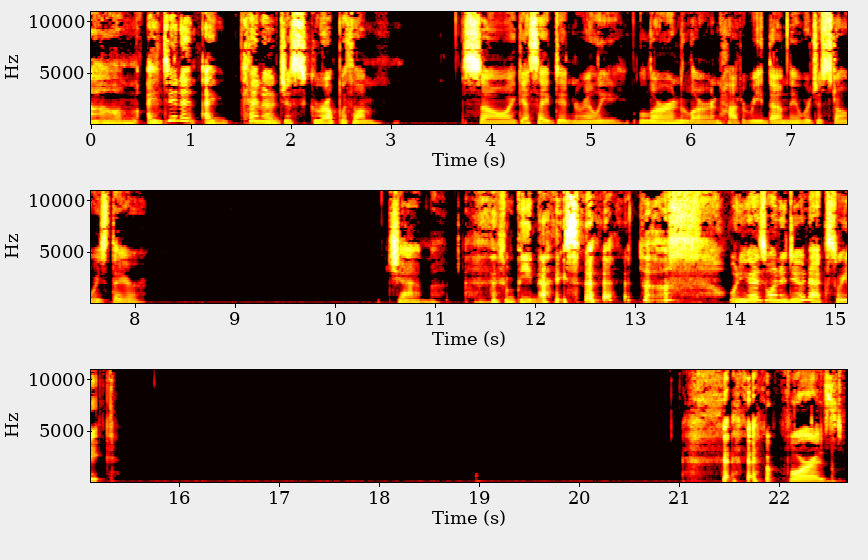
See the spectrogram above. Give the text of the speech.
Um, I didn't. I kind of just grew up with them. So I guess I didn't really learn learn how to read them. They were just always there. Jem. Be nice. what do you guys want to do next week? Forrest.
